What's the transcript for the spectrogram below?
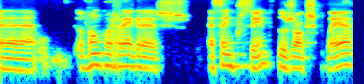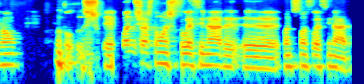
uh, vão com as regras a 100% dos jogos que levam. Eh, quando já estão a selecionar, uh, quando estão a selecionar,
